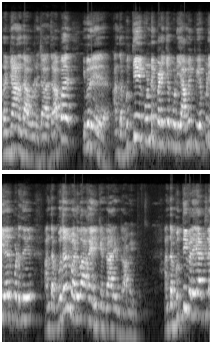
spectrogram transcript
பிரஜானந்தா அவருடைய ஜாதகத்தில். அப்ப இவர் அந்த புத்தியை கொண்டு பிழைக்கக்கூடிய அமைப்பு எப்படி ஏற்படுது? அந்த புதன் வலுவாக இருக்கின்றார் என்ற அமைப்பு. அந்த புத்தி விளையாட்டுல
